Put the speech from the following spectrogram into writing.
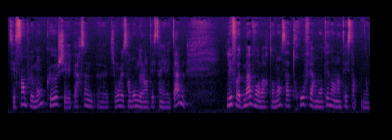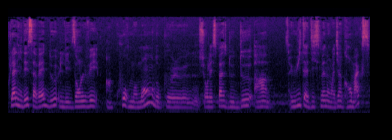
C'est simplement que chez les personnes euh, qui ont le syndrome de l'intestin irritable, les FODMAP vont avoir tendance à trop fermenter dans l'intestin. Donc là, l'idée, ça va être de les enlever un court moment, donc sur l'espace de 2 à 8 à 10 semaines, on va dire grand max,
